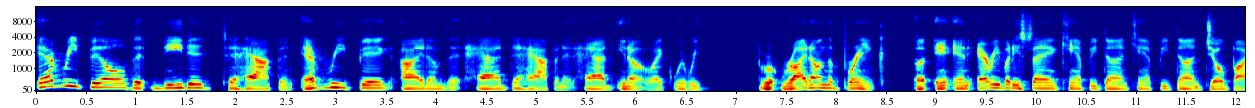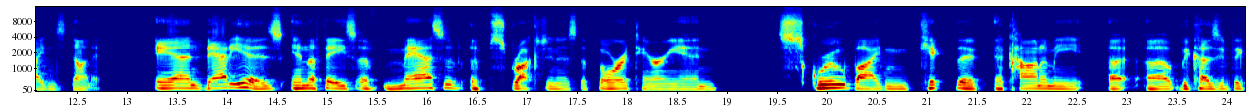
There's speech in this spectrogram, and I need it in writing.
every bill that needed to happen, every big item that had to happen. It had, you know, like where we right on the brink, uh, and everybody's saying can't be done, can't be done. Joe Biden's done it. And that is in the face of massive obstructionist, authoritarian, screw Biden, kick the economy uh, uh, because if the,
